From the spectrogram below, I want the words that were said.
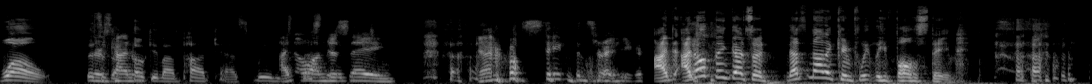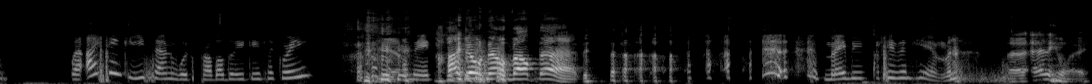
Whoa! This There's is a kind of- Pokemon podcast. We I know. I'm just intent. saying. General statements right here. I, I don't think that's a that's not a completely false statement. Well, I think Ethan would probably disagree. Yeah. I mean, I don't know about that. maybe not even him. Uh, anyway,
